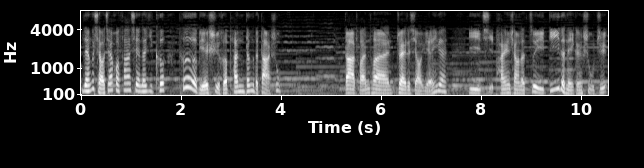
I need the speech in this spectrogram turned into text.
两个小家伙发现了一棵特别适合攀登的大树。大团团拽着小圆圆，一起攀上了最低的那根树枝。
